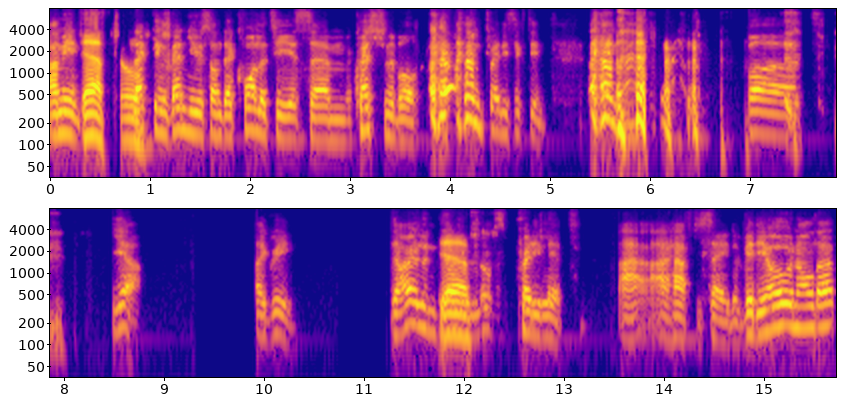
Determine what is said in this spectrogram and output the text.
I mean, Yeah, for sure. selecting venues on their quality is um, questionable. 2016. but yeah, I agree. The Ireland Yeah. venue looks pretty lit. I, I have to say, the video and all that.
